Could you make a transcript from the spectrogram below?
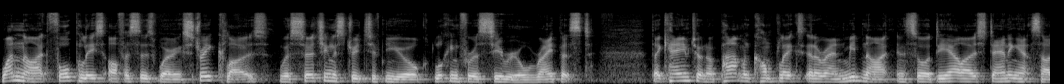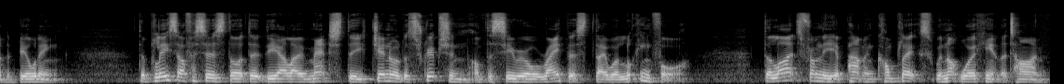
One night, four police officers wearing street clothes were searching the streets of New York looking for a serial rapist. They came to an apartment complex at around midnight and saw Diallo standing outside the building. The police officers thought that Diallo matched the general description of the serial rapist they were looking for. The lights from the apartment complex were not working at the time,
